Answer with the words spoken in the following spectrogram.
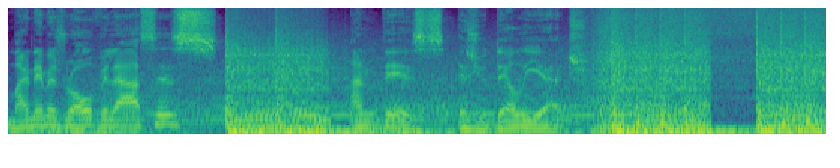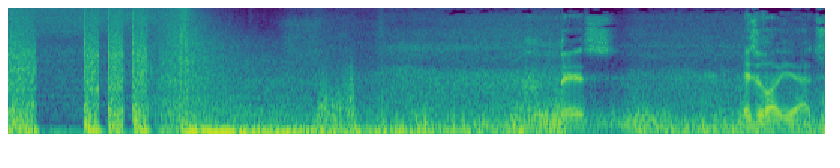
My name is Raul Villacis, and this is your Daily Edge. This is your Daily Edge.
